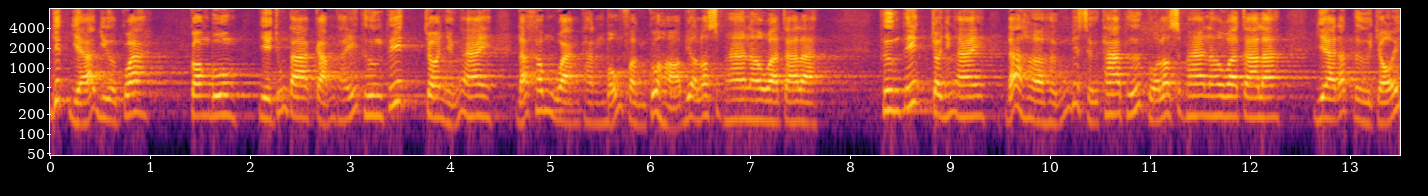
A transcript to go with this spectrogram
vất vả vừa qua con buồn vì chúng ta cảm thấy thương tiếc cho những ai đã không hoàn thành bổn phận của họ với Allah subhanahu wa ta'ala thương tiếc cho những ai đã hờ hững với sự tha thứ của Allah subhanahu wa ta'ala và đã từ chối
